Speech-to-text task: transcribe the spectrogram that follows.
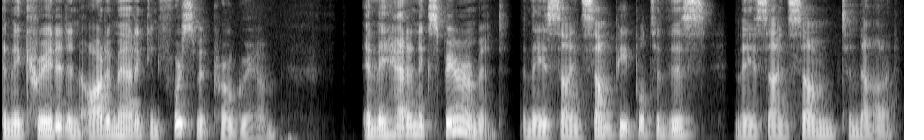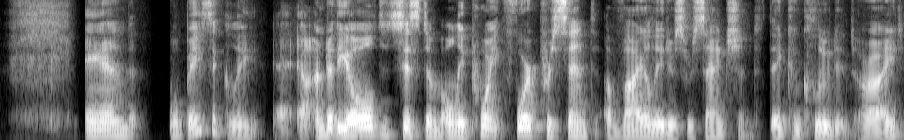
And they created an automatic enforcement program and they had an experiment and they assigned some people to this and they assigned some to not. And well, basically, uh, under the old system, only 0.4% of violators were sanctioned. They concluded, all right?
